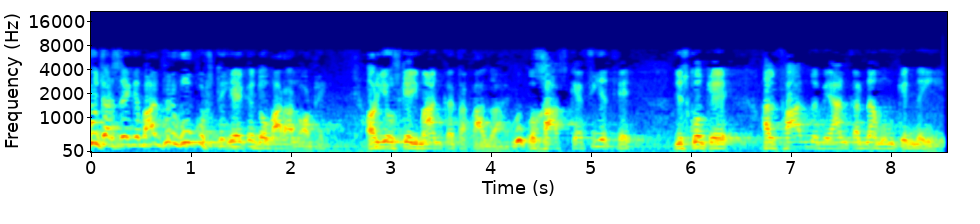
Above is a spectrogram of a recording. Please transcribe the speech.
کچھ عرصے کے بعد پھر وہ کچھتی ہے کہ دوبارہ لوٹے۔ اور یہ اس کے ایمان کا تقاضا ہے۔ وہ کوئی خاص کیفیت ہے جس کو کہ الفاظ میں بیان کرنا ممکن نہیں ہے۔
